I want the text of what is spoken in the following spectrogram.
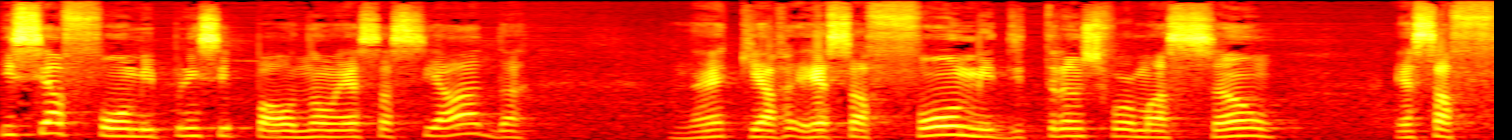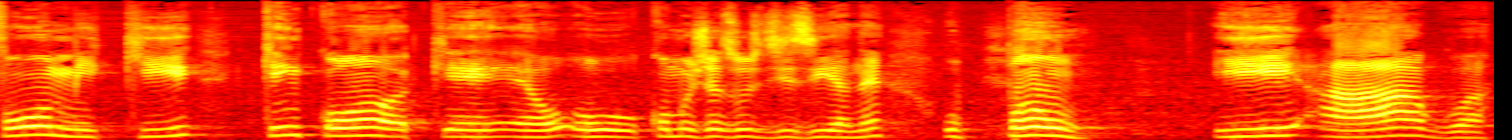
E se a fome principal não é saciada, né, que a, essa fome de transformação, essa fome que quem que é, ou, como Jesus dizia, né, o pão e a água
